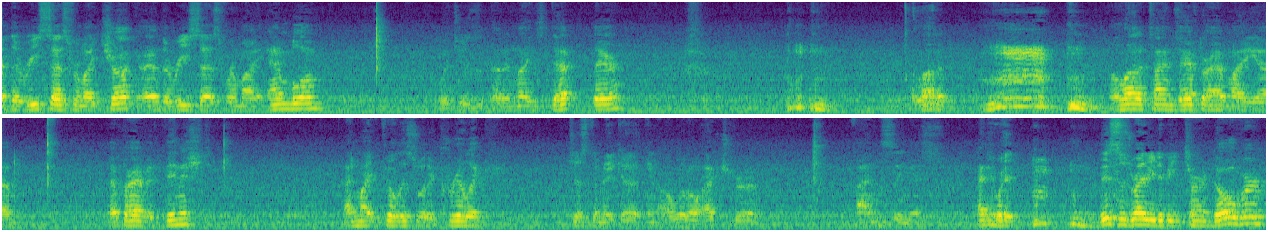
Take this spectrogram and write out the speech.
Have the recess for my chuck. I have the recess for my emblem, which is at a nice depth there. a lot of a lot of times after I have my uh, after I have it finished, I might fill this with acrylic just to make a you know a little extra fanciness. Anyway, this is ready to be turned over.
